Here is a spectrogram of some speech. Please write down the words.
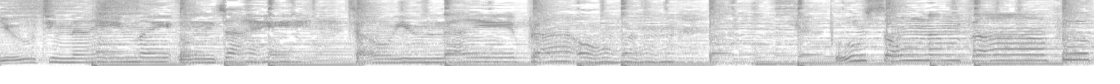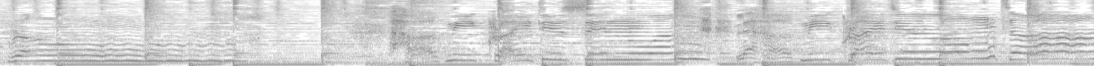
อยู่ที่ไหนไม่อุ่นใจ เท่าอยู่ในพระองค์ ผู้ทรงนำพาพวกเรา หากมีใครที่สิ้นหวัง และหากมีใครที่หลงทาง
